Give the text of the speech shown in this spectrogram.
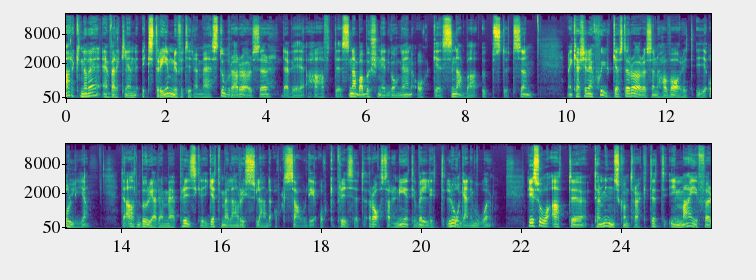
Marknaden är verkligen extrem nu för tiden med stora rörelser där vi har haft snabba börsnedgången och snabba uppstudsen. Men kanske den sjukaste rörelsen har varit i olja. Där allt började med priskriget mellan Ryssland och Saudi och priset rasade ner till väldigt låga nivåer. Det är så att eh, terminskontraktet i maj för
